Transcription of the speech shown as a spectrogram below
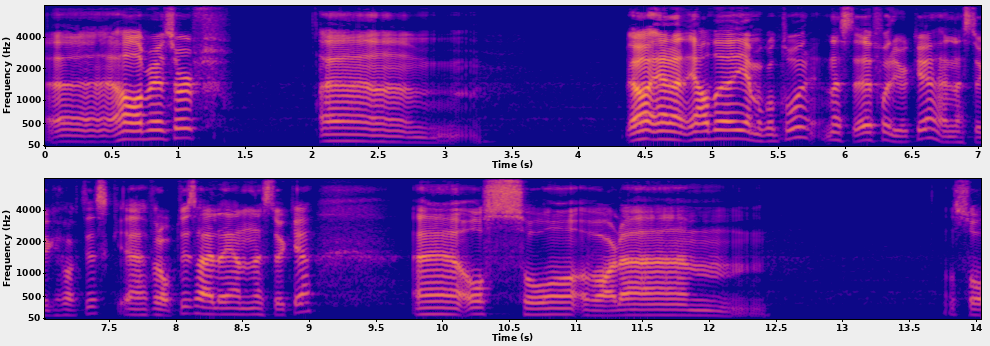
Halla, Brave Surf. ja, jeg, jeg, hadde hjemmekontor neste, forrige uke. Eller neste uke, faktisk. forhåpentligvis har jeg det igjen neste uke. og så var det um, Og så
